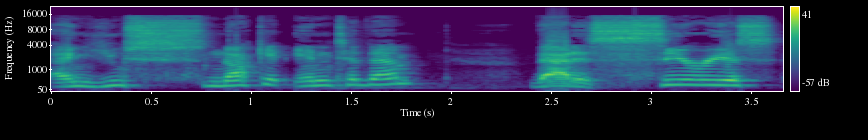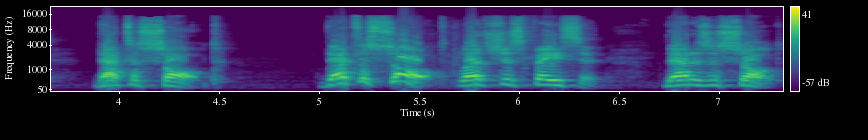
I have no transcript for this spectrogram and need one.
and you snuck it into them, that is serious. That's assault. That's assault. Let's just face it. That is assault.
